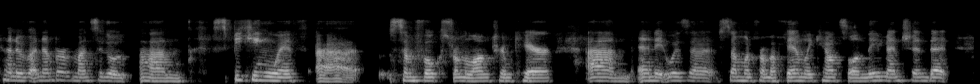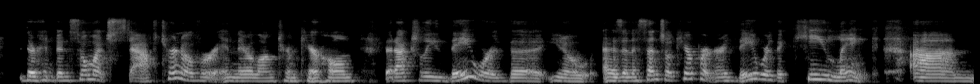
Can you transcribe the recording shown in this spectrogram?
kind of a number of months ago um, speaking with uh, some folks from long-term care, um, and it was a, someone from a family council, and they mentioned that there had been so much staff turnover in their long-term care home that actually they were the you know as an essential care partner they were the key link um,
